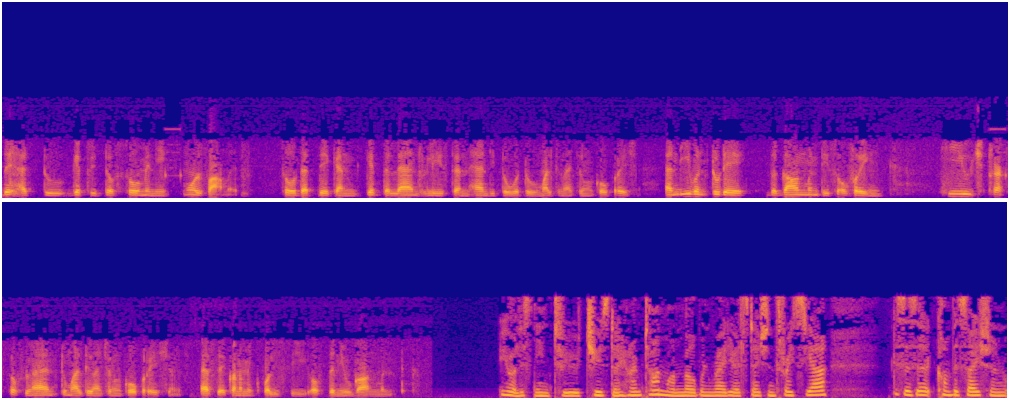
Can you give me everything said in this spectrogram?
they had to get rid of so many small farmers so that they can get the land released and hand it over to multinational corporations. And even today, the government is offering huge tracts of land to multinational corporations as the economic policy of the new government. You're listening to Tuesday Home Time on Melbourne radio station 3CR. This is a conversation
